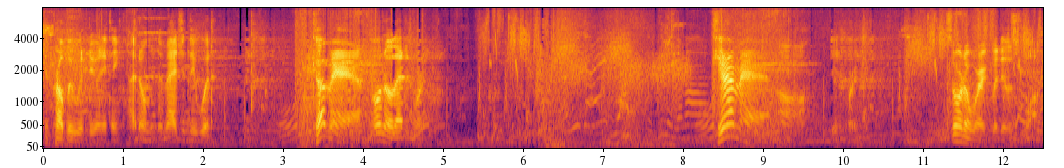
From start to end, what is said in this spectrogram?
They probably wouldn't do anything. I don't imagine they would. Come here! Oh no, that didn't work. Come here! Oh, didn't work. Sort of worked, but it was blocked.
